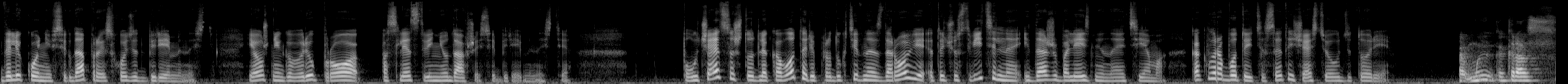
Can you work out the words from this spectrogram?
далеко не всегда происходит беременность. Я уж не говорю про последствия неудавшейся беременности. Получается, что для кого-то репродуктивное здоровье – это чувствительная и даже болезненная тема. Как вы работаете с этой частью аудитории? Мы как раз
